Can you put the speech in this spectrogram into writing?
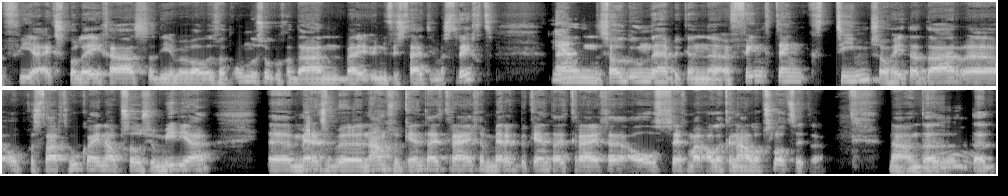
via ex-collega's, die hebben wel eens wat onderzoeken gedaan bij de Universiteit in Maastricht. Ja. En zodoende heb ik een eh, think tank team, zo heet dat daar, eh, opgestart. Hoe kan je nou op social media naamsbekendheid krijgen, merkbekendheid krijgen, als zeg maar alle kanalen op slot zitten? Nou, en dat, Oh. dat,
